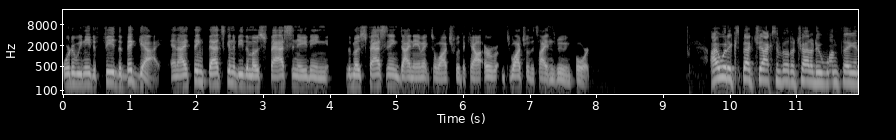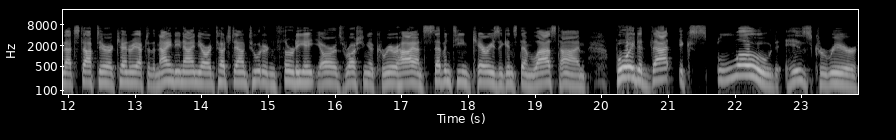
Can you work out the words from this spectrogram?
Or do we need to feed the big guy? And I think that's going to be the most fascinating, the most fascinating dynamic to watch with the Cal or to watch with the Titans moving forward. I would expect Jacksonville to try to do one thing, and that's stop Derrick Henry after the 99 yard touchdown, 238 yards, rushing a career high on 17 carries against them last time. Boy, did that explode his career.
